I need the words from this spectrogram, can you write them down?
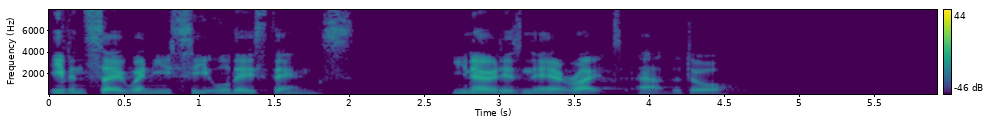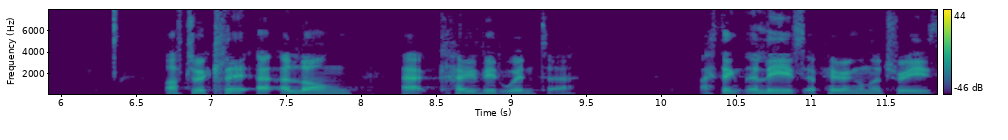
Even so, when you see all these things, you know it is near, right at the door. After a, clear, a long uh, COVID winter, I think the leaves appearing on the trees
